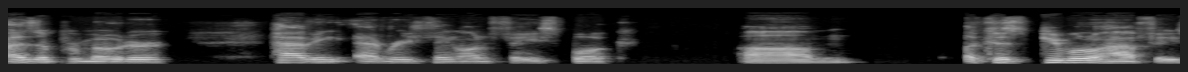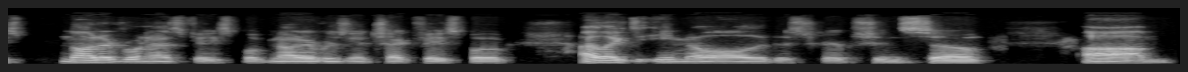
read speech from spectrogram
as a promoter having everything on Facebook. Um, because people don't have Facebook. Not everyone has Facebook. Not everyone's going to check Facebook. I like to email all the descriptions. So, um,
